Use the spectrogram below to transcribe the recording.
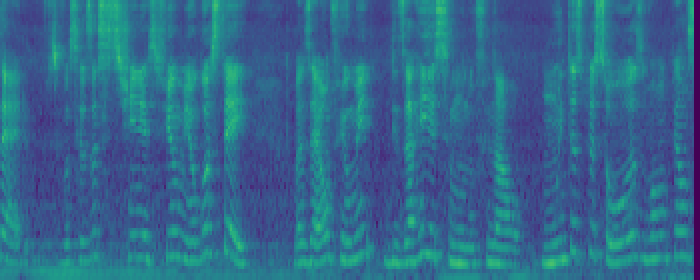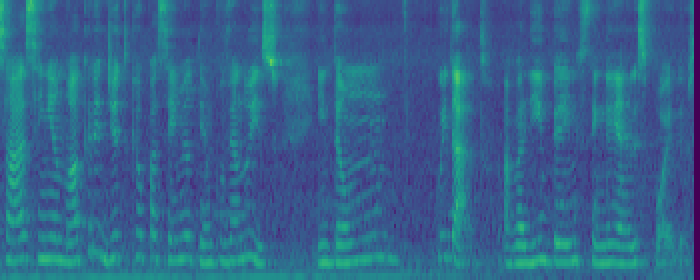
sério, se vocês assistirem esse filme, eu gostei. Mas é um filme bizarríssimo no final. Muitas pessoas vão pensar assim, eu não acredito que eu passei meu tempo vendo isso. Então, cuidado, avalie bem sem ganhar spoilers.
